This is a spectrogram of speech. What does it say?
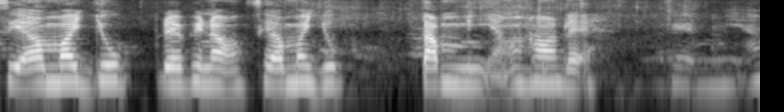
สิเอามายุบเด้อพี่น้องสิเอามายุบตำเหมียงเฮาแหละ เก็บเมียง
